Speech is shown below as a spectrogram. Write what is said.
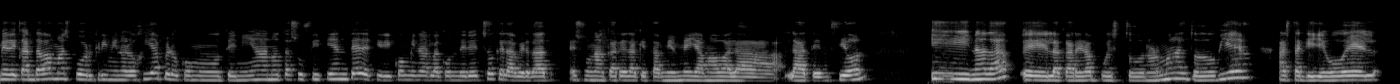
me decantaba más por criminología, pero como tenía nota suficiente, decidí combinarla con derecho, que la verdad es una carrera que también me llamaba la, atención. Y nada, eh, la carrera pues todo normal, todo bien, hasta que llegó el,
